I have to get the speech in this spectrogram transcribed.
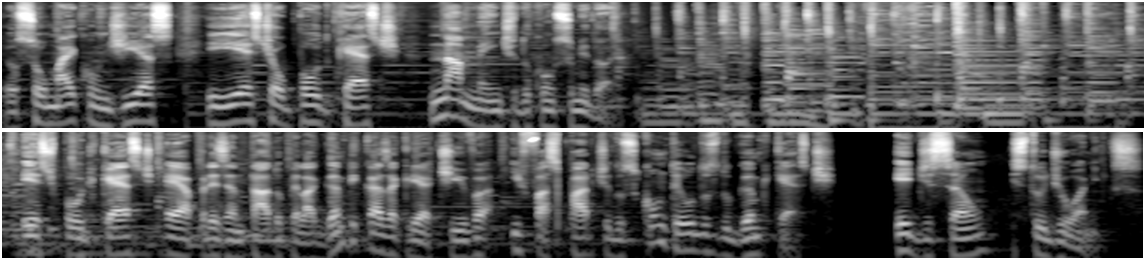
Eu sou Maicon Dias e este é o podcast Na Mente do Consumidor. Este podcast é apresentado pela Gamp Casa Criativa e faz parte dos conteúdos do Gampcast. Edição Estúdio Onix.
